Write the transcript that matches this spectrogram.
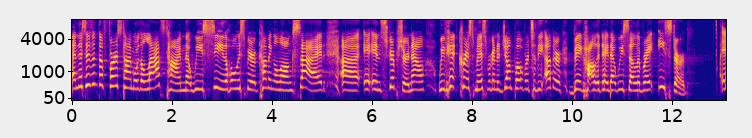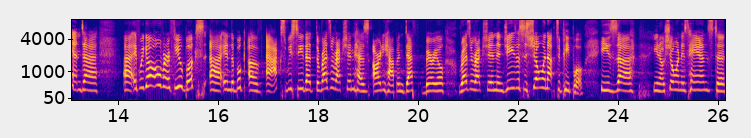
And this isn't the first time or the last time that we see the Holy Spirit coming alongside uh, in Scripture. Now, we've hit Christmas. We're going to jump over to the other big holiday that we celebrate, Easter. And uh, uh, if we go over a few books uh, in the book of Acts, we see that the resurrection has already happened death, burial, resurrection, and Jesus is showing up to people. He's uh, you know, showing his hands to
